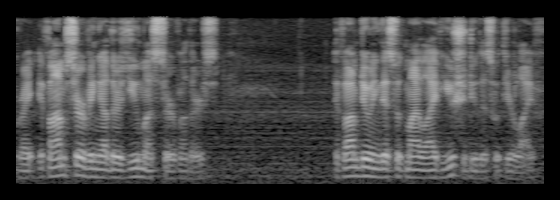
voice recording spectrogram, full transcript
right? If I'm serving others, you must serve others. If I'm doing this with my life, you should do this with your life.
